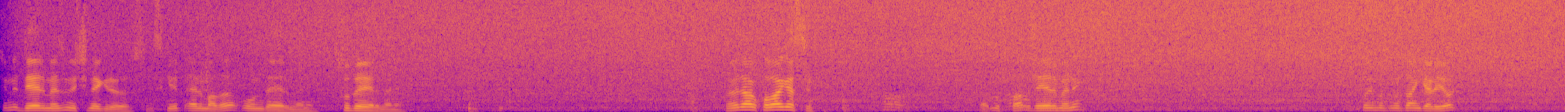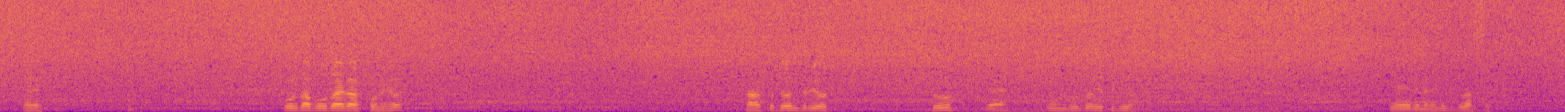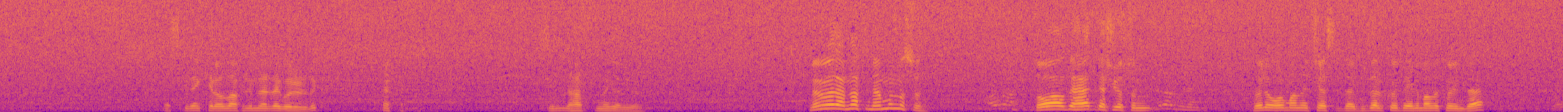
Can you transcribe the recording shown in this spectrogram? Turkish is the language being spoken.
Şimdi değirmenimizin içine giriyoruz. İskilip elmalı un değirmeni, su değirmeni. Mehmet abi kolay gelsin. Evet, ustam değirmeni. Suyumuz buradan geliyor. Evet. Burada buğdaylar konuyor. Çarkı döndürüyor. Su ve un burada ötülüyor. Değirmenimiz burası. Eskiden Keloğlan filmlerde görürdük. Şimdi aslında görüyoruz. Mehmet abi nasıl memnun musun? Doğal bir hayat yaşıyorsun. Böyle ormanın içerisinde, güzel köyde, Elmalı köyünde.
